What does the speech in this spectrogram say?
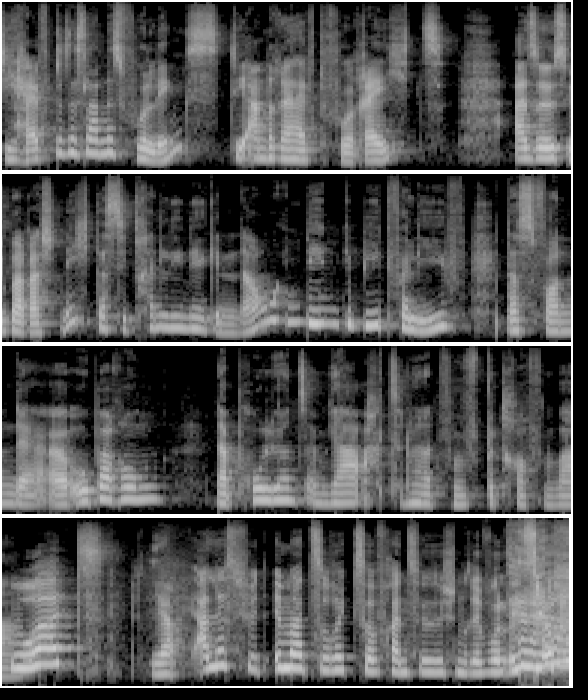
Die Hälfte des Landes fuhr links, die andere Hälfte fuhr rechts. Also es überrascht nicht, dass die Trennlinie genau in dem Gebiet verlief, das von der Eroberung Napoleons im Jahr 1805 betroffen war. What? Ja. Alles führt immer zurück zur französischen Revolution.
